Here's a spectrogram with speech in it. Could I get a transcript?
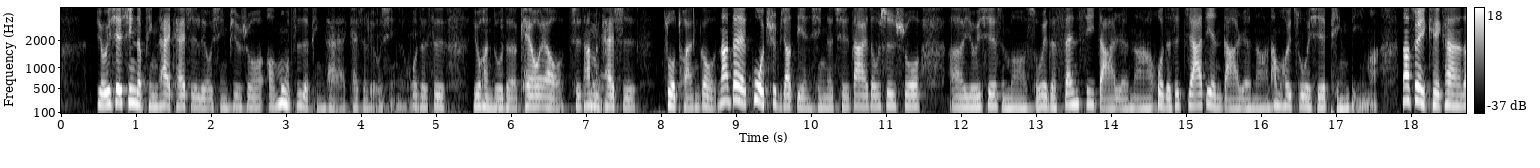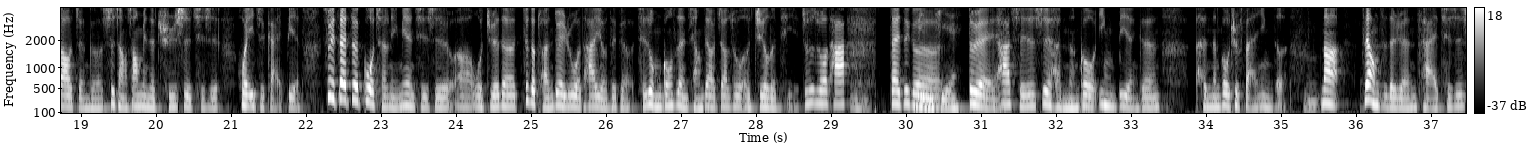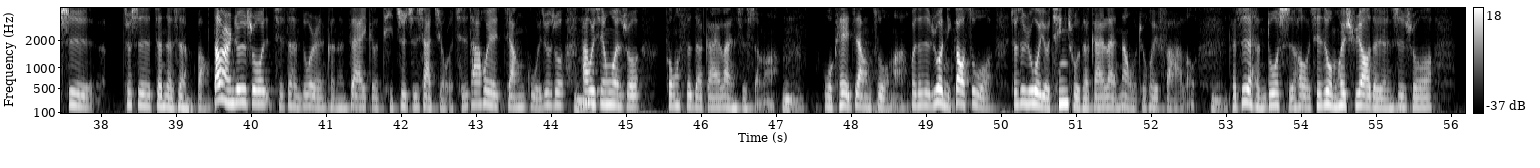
有一些新的平台开始流行，譬如说，哦，募资的平台开始流行了，或者是有很多的 KOL，其实他们开始。做团购，那在过去比较典型的，其实大家都是说，呃，有一些什么所谓的三 C 达人啊，或者是家电达人啊，他们会做一些评比嘛。那所以可以看得到整个市场上面的趋势，其实会一直改变。所以在这个过程里面，其实呃，我觉得这个团队如果他有这个，其实我们公司很强调叫做 agility，就是说他在这个敏捷，对，他其实是很能够应变跟。很能够去反应的，那这样子的人才其实是就是真的是很棒。当然，就是说，其实很多人可能在一个体制之下久了，其实他会僵固，也就是说，他会先问说公司的 guideline 是什么？嗯，我可以这样做吗？或者是如果你告诉我，就是如果有清楚的 guideline，那我就会 follow。嗯，可是很多时候，其实我们会需要的人是说，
